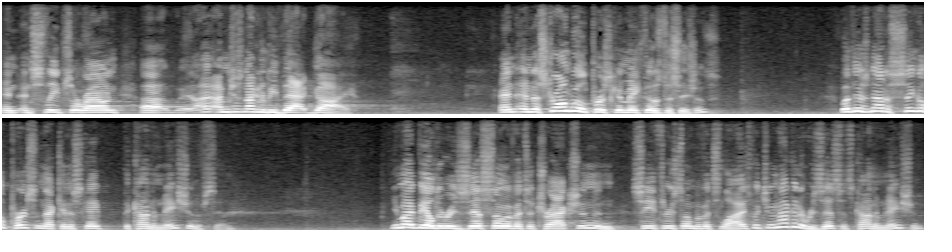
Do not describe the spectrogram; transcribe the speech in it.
and, and sleeps around. Uh, I, I'm just not going to be that guy. And, and a strong willed person can make those decisions. But there's not a single person that can escape the condemnation of sin. You might be able to resist some of its attraction and see through some of its lies, but you're not going to resist its condemnation.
